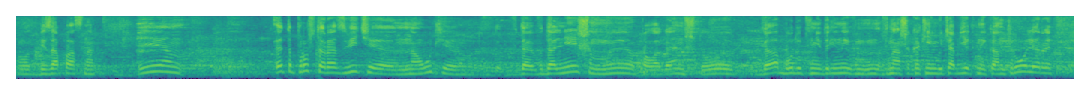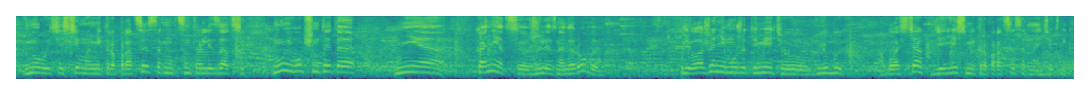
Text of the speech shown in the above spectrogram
вот, безопасно. И это просто развитие науки. В да- В дальнейшем мы полагаем, что да, будут внедрены в наши какие-нибудь объектные контроллеры, в новые системы микропроцессорных централизаций. Ну и, в общем-то, это не конец железной дороги. Приложение может иметь в любых областях, где есть микропроцессорная техника.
